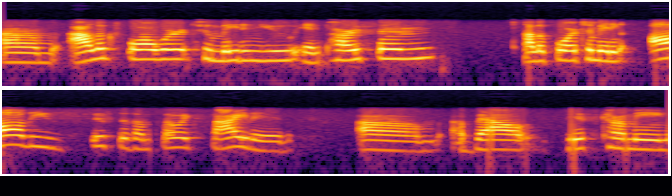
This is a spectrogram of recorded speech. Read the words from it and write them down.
um, I look forward to meeting you in person. I look forward to meeting all these sisters. I'm so excited um, about this coming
